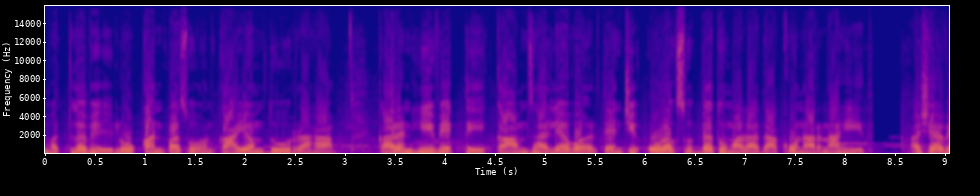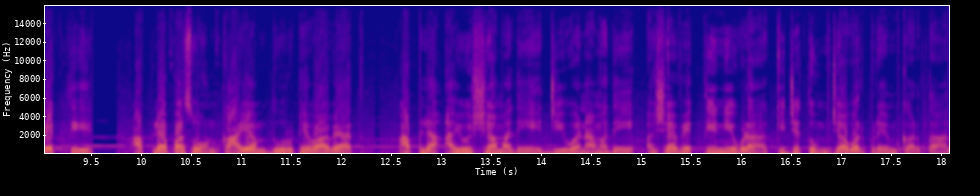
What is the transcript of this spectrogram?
मतलबी लोकांपासून कायम दूर राहा. कारण ही व्यक्ती काम झाल्यावर त्यांची ओळखसुद्धा तुम्हाला दाखवणार नाहीत. अशा व्यक्ती आपल्यापासून कायम दूर ठेवाव्यात. आपल्या आयुष्यामध्ये जीवनामध्ये अशा व्यक्ती निवडा की जे तुमच्यावर प्रेम करतात.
